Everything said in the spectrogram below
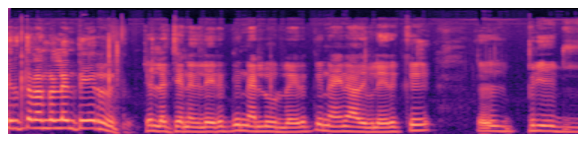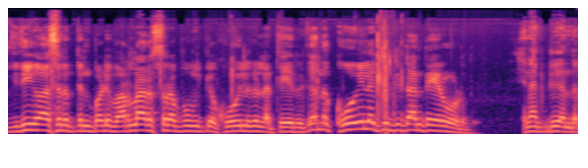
திருத்தலங்கள்லையும் தேர் இருக்குது செல்லச்சென்னையில் இருக்குது நல்லூரில் இருக்குது நயனாதவியில் இருக்குது பிரி விதிகாசனத்தின்படி வரலாறு சிறப்பு மிக்க கோயில்களில் தேர் இருக்குது அந்த கோயிலை சுற்றி தான் தேர் ஓடுது. எனக்கு அந்த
